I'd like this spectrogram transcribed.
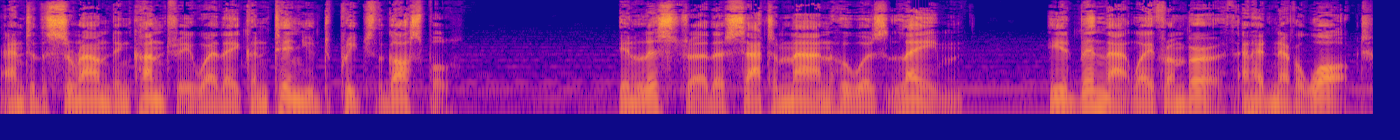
and to the surrounding country, where they continued to preach the gospel. In Lystra there sat a man who was lame. He had been that way from birth and had never walked.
